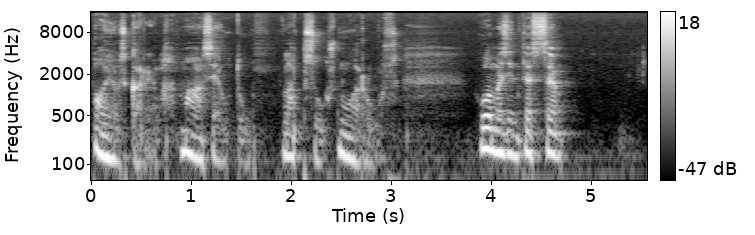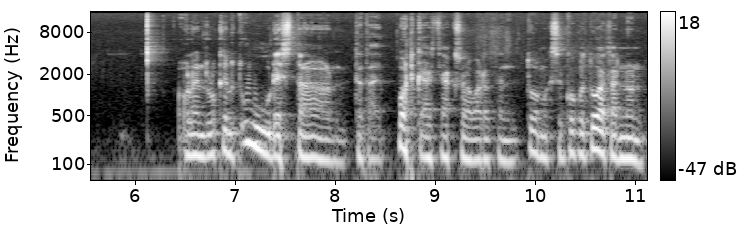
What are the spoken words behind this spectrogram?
Pohjois-Karjala, maaseutu, lapsuus, nuoruus. Huomasin tässä, olen lukenut uudestaan tätä podcast-jaksoa varten Tuomaksen koko tuotannon,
